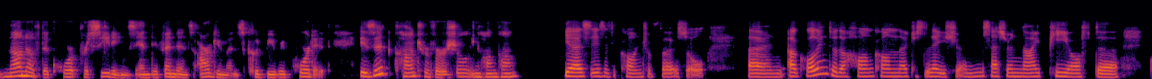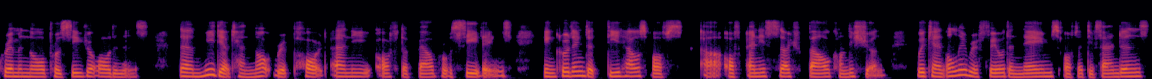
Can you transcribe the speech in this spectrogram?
none of the court proceedings and defendants' arguments could be reported. Is it controversial in Hong Kong? Yes, it is controversial. And according to the Hong Kong legislation, Section 9P of the Criminal Procedure Ordinance, the media cannot report any of the bail proceedings, including the details of, uh, of any such bail condition. We can only reveal the names of the defendants,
